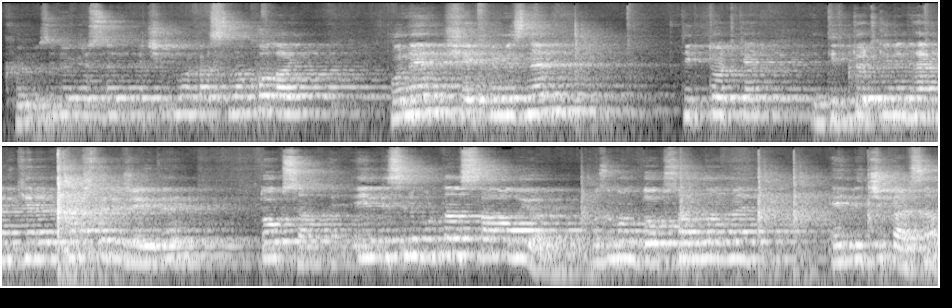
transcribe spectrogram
Kırmızıyla gösterdiğim açıyı bulmak aslında kolay. Bu ne? Şeklimiz ne? Dikdörtgen. E, Dikdörtgenin her bir kenarı kaç dereceydi? 90. E, 50'sini buradan sağlıyor. O zaman 90'dan ben 50 çıkarsam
